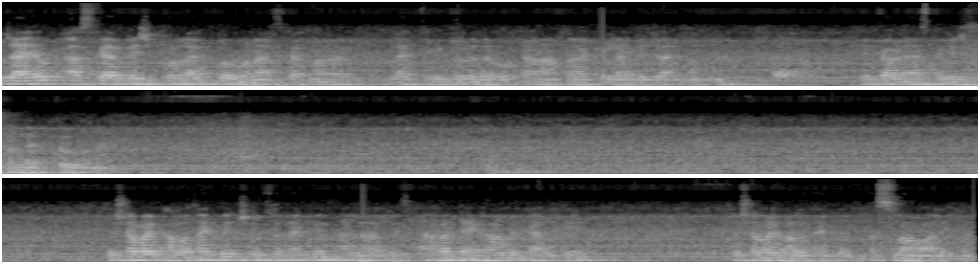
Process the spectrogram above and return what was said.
তো যাই হোক, আজকে আর বেশিক্ষণ লাইভ করব না। আজকে আপনার লাইভ থেকে চলে যাব, কারণ আপনারা লাইভে জয়েন হবেন এই কারণে আজকে বেশিক্ষণ লাইভ করব না। তো সবাই ভালো থাকবেন, সুস্থ থাকবেন, আল্লাহ হাফেজ। আবার দেখা হবে কালকে। তো সবাই ভালো থাকবেন। আসসালামু আলাইকুম।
